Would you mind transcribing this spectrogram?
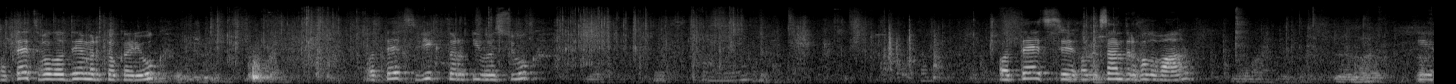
отець Володимир Токарюк, отець Віктор Івасюк, отець Олександр Немає.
